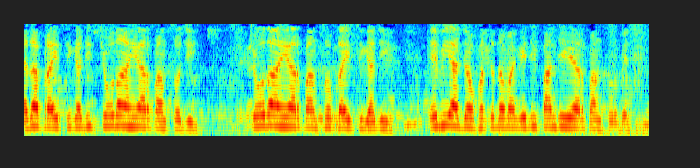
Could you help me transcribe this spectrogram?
ਇਹਦਾ ਪ੍ਰਾਈਸ ਸੀਗਾ ਜੀ 14500 ਜੀ। 14500 ਪ੍ਰਾਈਸ ਸੀਗਾ ਜੀ। ਇਹ ਵੀ ਅੱਜ ਆਫਰ ਚ ਦਵਾਂਗੇ ਜੀ 5500 ਰੁਪਏ ਚ ਜੀ।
